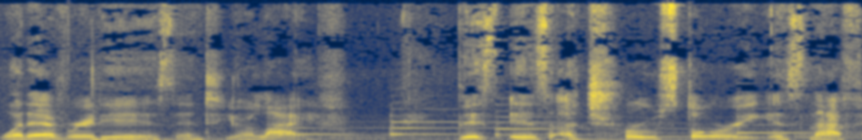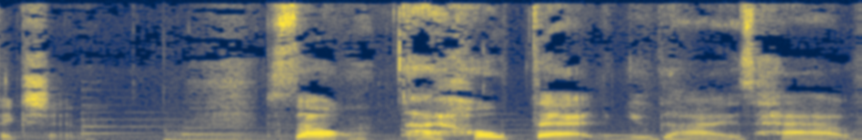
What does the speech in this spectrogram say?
whatever it is into your life. This is a true story, it's not fiction. So I hope that you guys have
